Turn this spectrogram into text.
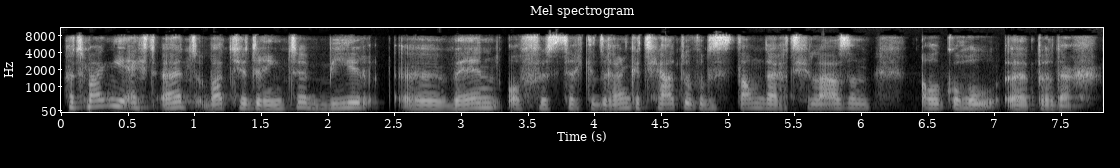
Het maakt niet echt uit wat je drinkt, bier, uh, wijn of sterke drank. Het gaat over de standaard glazen alcohol uh, per dag.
